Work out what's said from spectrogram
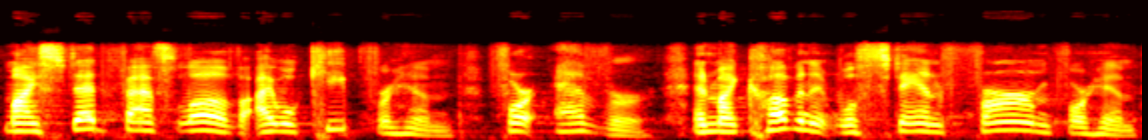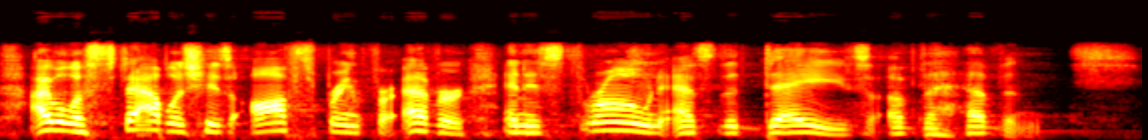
My steadfast love I will keep for him forever, and my covenant will stand firm for him. I will establish his offspring forever, and his throne as the days of the heavens.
